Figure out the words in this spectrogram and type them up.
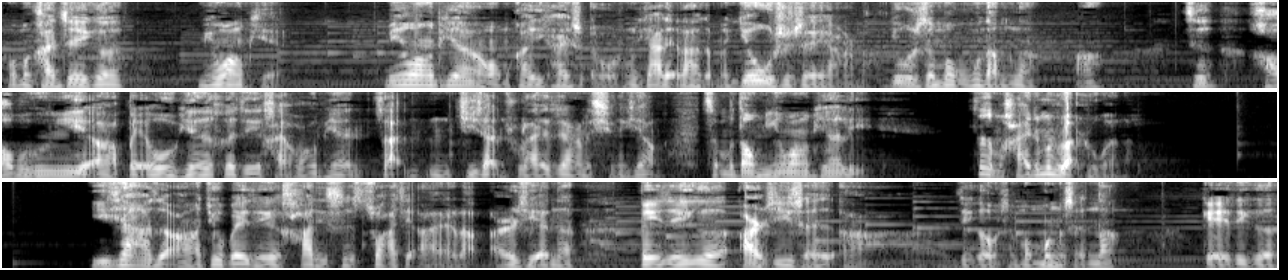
我们看这个冥王篇。冥王篇啊，我们看一开始，我说雅典娜怎么又是这样了，又是这么无能呢？啊，这好不容易啊，北欧篇和这个海皇篇展积攒出来这样的形象，怎么到冥王篇里，这怎么还这么软弱呢？一下子啊就被这个哈迪斯抓起来了，而且呢，被这个二级神啊，这个什么梦神呢，给这个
